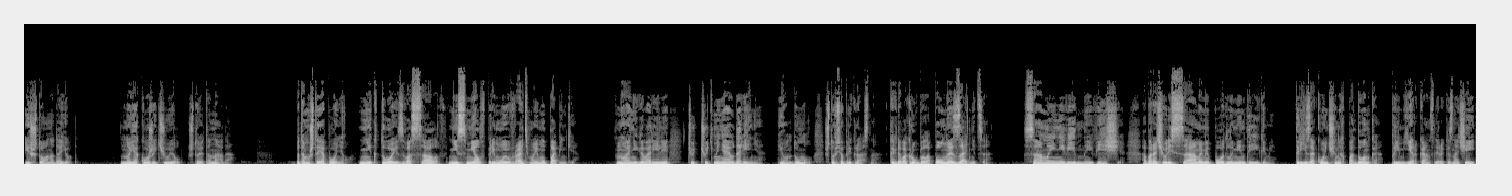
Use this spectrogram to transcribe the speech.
и что она дает. Но я кожей чуял, что это надо. Потому что я понял, никто из вассалов не смел впрямую врать моему папеньке. Но они говорили, чуть-чуть меняя ударение, и он думал, что все прекрасно, когда вокруг была полная задница. Самые невинные вещи оборачивались самыми подлыми интригами. Три законченных подонка, премьер, канцлер и казначей,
